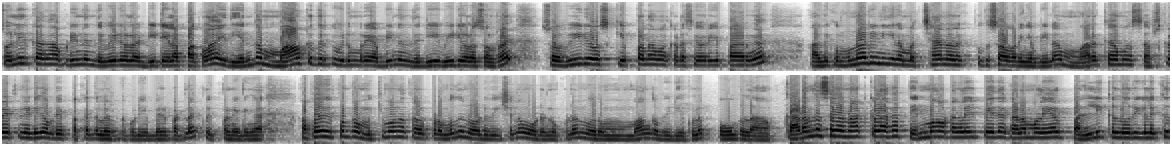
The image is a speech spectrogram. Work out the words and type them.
சொல்லியிருக்காங்க அப்படின்னு இந்த வீடியோவில் டீட்டெயிலாக பார்க்கலாம். இது எந்த மாவட்டத்திற்கு விடுமுறை அப்படின்னு இந்த டி வீடியோவில் சொல்கிறேன் ஸோ வீடியோ ஸ்கிப் பண்ணாமல் கடைசி வரைக்கும் பாருங்கள் அதுக்கு முன்னாடி நீங்கள் நம்ம சேனலுக்கு புதுசாக வரீங்க அப்படின்னா மறக்காமல் சப்ஸ்கிரைப் பண்ணிவிடுங்க அப்படியே பக்கத்தில் இருக்கக்கூடிய பெல் பட்டனை கிளிக் பண்ணிவிடுங்க அப்போ இது பண்ணுற முக்கியமான தகவல்படும் போது நோட்டிஃபிகேஷனை உடனுக்குடன் வரும். வாங்க வீடியோக்குள்ளே போகலாம். கடந்த சில நாட்களாக தென் மாவட்டங்களில் பெய்த கனமழையால் பள்ளி கல்லூரிகளுக்கு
